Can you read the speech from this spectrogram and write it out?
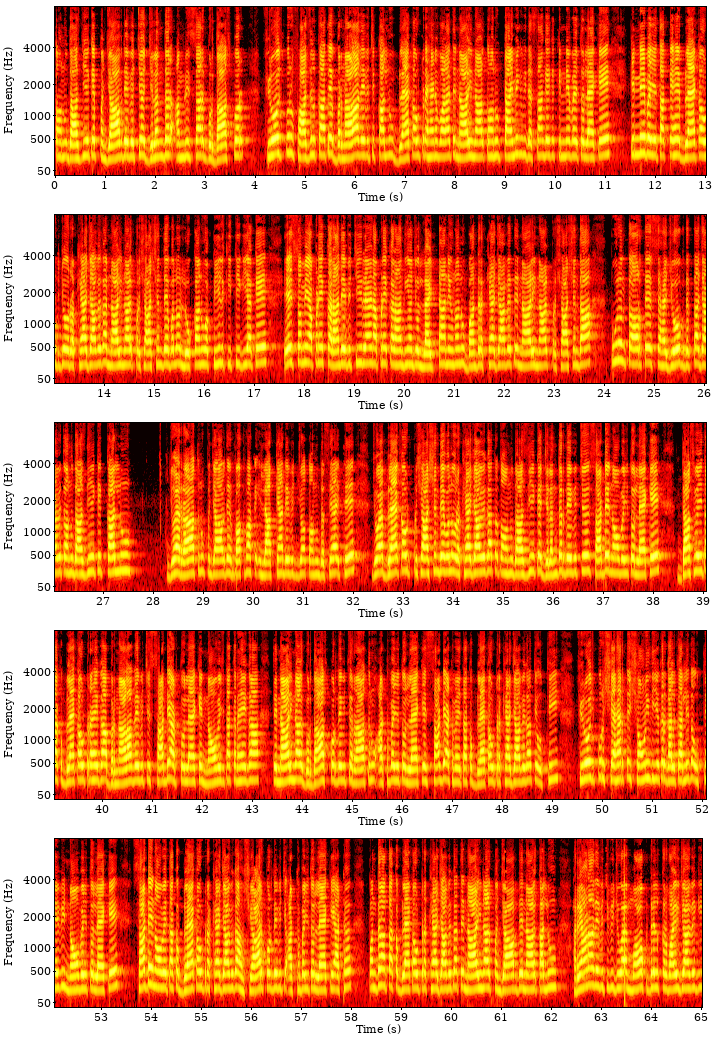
ਤੁਹਾਨੂੰ ਦੱਸ ਦਈਏ ਕਿ ਪੰਜਾਬ ਦੇ ਵਿੱਚ ਜਲੰਧਰ, ਅੰਮ੍ਰਿਤਸਰ, ਗੁਰਦਾਸਪੁਰ, ਫਿਰੋਜ਼ਪੁਰ, ਫਾਜ਼ਿਲਕਾ ਤੇ ਬਰਨਾਲਾ ਦੇ ਵਿੱਚ ਕੱਲ ਨੂੰ ਬਲੈਕ ਆਊਟ ਰਹਿਣ ਵਾਲਾ ਹੈ ਤੇ ਨਾਲ ਹੀ ਨਾਲ ਤੁਹਾਨੂੰ ਟਾਈਮਿੰਗ ਵੀ ਦੱਸਾਂਗੇ ਕਿ ਕਿੰਨੇ ਵਜੇ ਤੋਂ ਲੈ ਕੇ ਕਿੰਨੇ ਵਜੇ ਤੱਕ ਇਹ ਬਲੈਕ ਆਊਟ ਜੋ ਰੱਖਿਆ ਜਾਵੇਗਾ। ਨਾਲ ਹੀ ਨਾਲ ਪ੍ਰਸ਼ਾਸਨ ਦੇ ਵੱਲੋਂ ਲੋਕਾਂ ਨੂੰ ਅਪੀਲ ਕੀਤੀ ਗਈ ਹੈ ਕਿ ਇਸ ਸਮੇਂ ਆਪਣੇ ਘਰਾਂ ਦੇ ਵਿੱਚ ਹੀ ਰਹਿਣ, ਆਪਣੇ ਘਰਾਂ ਦੀਆਂ ਜੋ ਲਾਈਟਾਂ ਨੇ ਉਹਨਾਂ ਨੂੰ ਬੰਦ ਰੱਖਿਆ ਜਾਵੇ ਤੇ ਨਾਲ ਹੀ ਨਾਲ ਪ੍ਰਸ਼ਾਸਨ ਦਾ ਪੂਰਨ ਤੌਰ ਤੇ ਸਹਿਯੋਗ ਦਿੱਤਾ ਜਾਵੇ। ਤੁਹਾਨੂੰ ਦੱਸ ਦਈਏ ਕਿ ਕੱਲ ਨੂੰ ਜੋ ਹੈ ਰਾਤ ਨੂੰ ਪੰਜਾਬ ਦੇ ਵੱਖ-ਵੱਖ ਇਲਾਕਿਆਂ ਦੇ ਵਿੱਚ ਜੋ ਤੁਹਾਨੂੰ ਦੱਸਿਆ, ਇੱਥੇ ਜੋ ਹੈ ਬਲੈਕ ਆਊਟ ਪ੍ਰਸ਼ਾਸਨ ਦੇ ਵੱਲੋਂ ਰੱਖਿਆ ਜਾਵੇਗਾ, ਤਾਂ ਤੁਹਾਨੂੰ ਦੱਸ ਦਈਏ ਕਿ ਜਲੰਧਰ ਦੇ ਵਿੱਚ 9:30 ਵਜੇ ਤੋਂ ਲੈ ਕੇ 10 ਵਜੇ ਤੱਕ ਬਲੈਕ ਆਊਟ ਰਹੇਗਾ, ਬਰਨਾਲਾ ਦੇ ਵਿੱਚ 8:30 ਤੋਂ ਲੈ ਕੇ 9 ਵਜੇ ਤੱਕ ਰਹੇਗਾ ਤੇ ਨਾਲ ਹੀ ਨਾਲ ਗੁਰਦਾਸਪੁਰ ਦੇ ਵਿੱਚ ਰਾਤ ਨੂੰ 8 ਵਜੇ ਤੋਂ ਲੈ ਕੇ 8:30 ਵਜੇ ਤੱਕ ਬਲੈਕ ਆਊਟ ਰੱਖਿਆ ਜਾਵੇਗਾ ਤੇ ਉੱਥੇ ਫਿਰੋਜ਼ਪੁਰ ਸ਼ਹਿਰ ਤੇ ਛਾਉਣੀ ਦੀ ਜੇਕਰ ਗੱਲ ਕਰ ਲਈ ਤਾਂ ਉੱਥੇ ਵੀ 9 ਵਜੇ ਤੋਂ ਲੈ ਕੇ 9:30 ਵਜੇ ਤੱਕ ਬਲੈਕ ਆਊਟ ਰੱਖਿਆ ਜਾਵੇਗਾ। ਹੁਸ਼ਿਆਰਪੁਰ ਦੇ ਵਿੱਚ 8 ਵਜੇ ਤੋਂ ਲੈ ਕੇ 8:15 ਤੱਕ ਬਲੈਕ ਆਊਟ ਰੱਖਿਆ ਜਾਵੇਗਾ ਤੇ ਨਾਲ ਹੀ ਨਾਲ ਪੰਜਾਬ ਦੇ ਨਾਲ ਕੱਲ ਨੂੰ ਹਰਿਆਣਾ ਦੇ ਵਿੱਚ ਵੀ ਜੋ ਹੈ ਮੌਕ ਡਰਿਲ ਕਰਵਾਈ ਜਾਵੇਗੀ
